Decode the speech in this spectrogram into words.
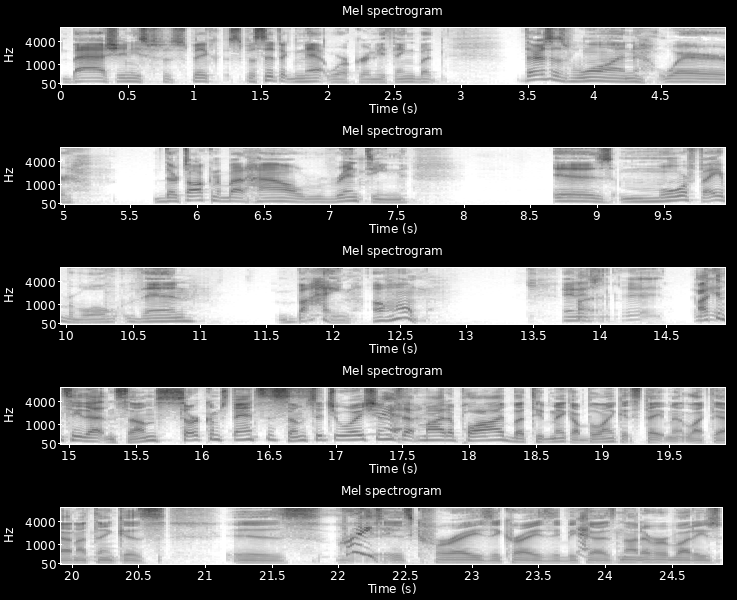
bash any specific, network or anything, but there's this one where they're talking about how renting is more favorable than buying a home. And it's, I can see that in some circumstances, some situations Yeah. that might apply, but to make a blanket statement like that, I think is is Crazy. Is crazy, crazy because not everybody's.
